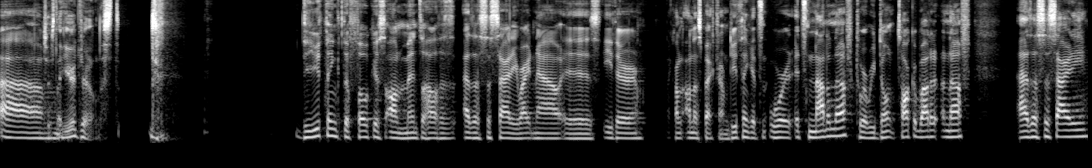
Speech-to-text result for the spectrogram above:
Um, Just like you're a journalist. do you think the focus on mental health as, as a society right now is either like on, on a spectrum? Do you think it's where it's not enough to where we don't talk about it enough as a society,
